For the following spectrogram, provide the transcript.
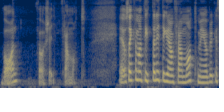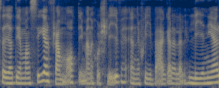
val för sig framåt. Eh, Och sen kan man titta lite grann framåt, men jag brukar säga att det man ser framåt i människors liv, energivägar eller linjer,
